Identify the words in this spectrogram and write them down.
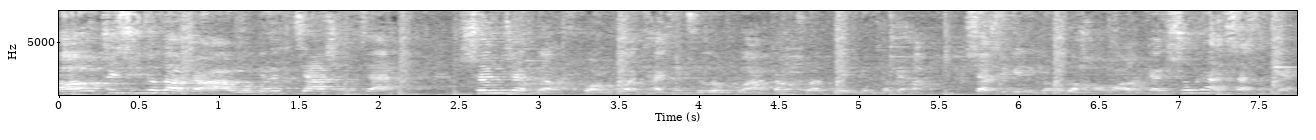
好，这期就到这儿啊！我跟嘉诚在深圳的皇冠泰拳俱乐部啊，刚做完培训特别好，下期给你更多好玩的，感谢收看，下次见。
